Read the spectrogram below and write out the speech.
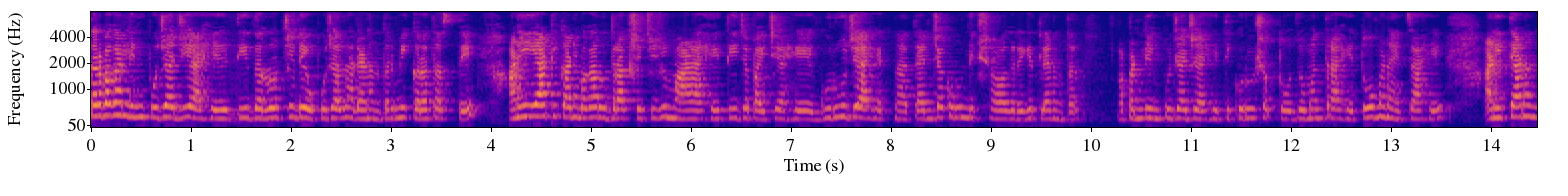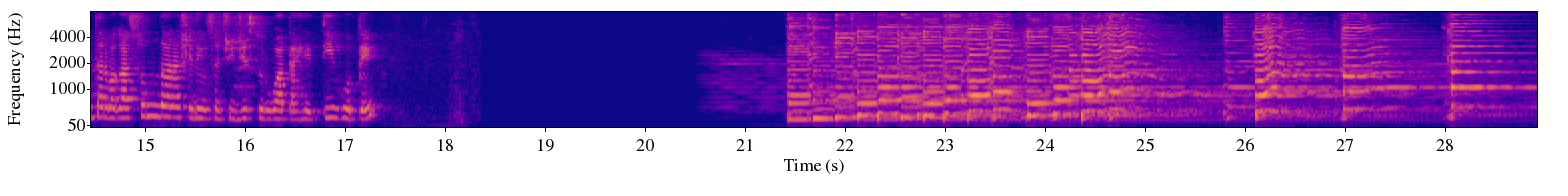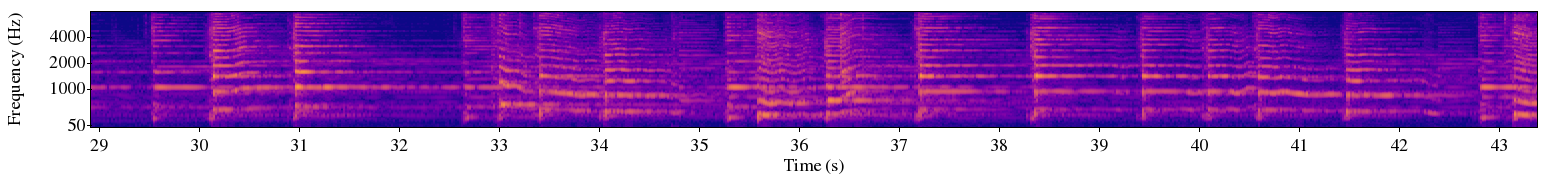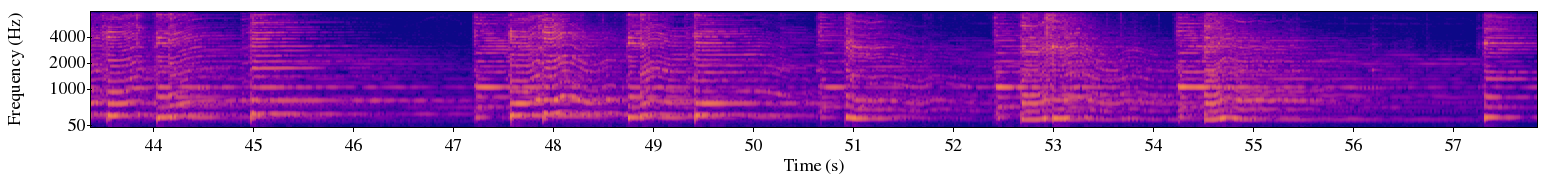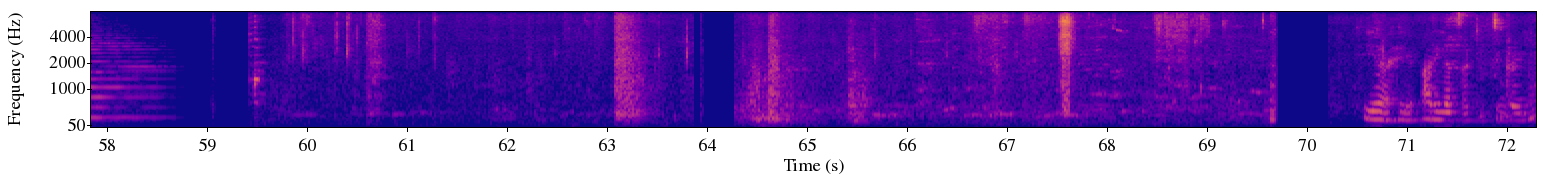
तर बघा लिंगपूजा जी आहे ती दररोजची देवपूजा झाल्यानंतर मी करत असते. आणि या ठिकाणी बघा रुद्राक्षाची जी माळ आहे ती जपायची आहे. गुरु जे आहेत ना त्यांच्याकडून दीक्षा वगैरे घेतल्यानंतर आपण लिंगपूजा जी आहे ती करू शकतो. जो मंत्र आहे तो म्हणायचा आहे. आणि त्यानंतर बघा सुंदर अशी दिवसाची जी सुरुवात आहे ती होते. हे आहे आर्याचा टिफिन रेडी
